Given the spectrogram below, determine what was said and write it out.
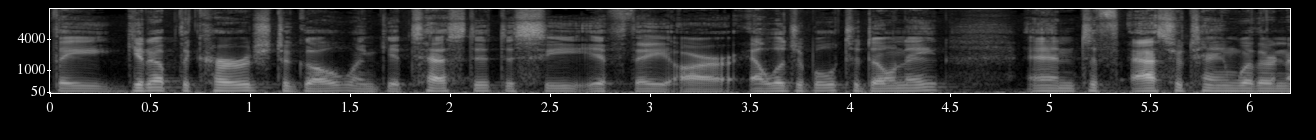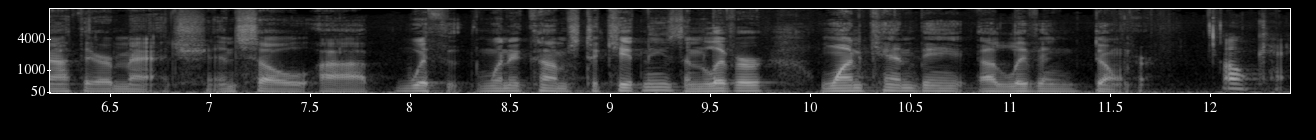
they get up the courage to go and get tested to see if they are eligible to donate and to f- ascertain whether or not they're a match. And so uh, with, when it comes to kidneys and liver, one can be a living donor. Okay.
